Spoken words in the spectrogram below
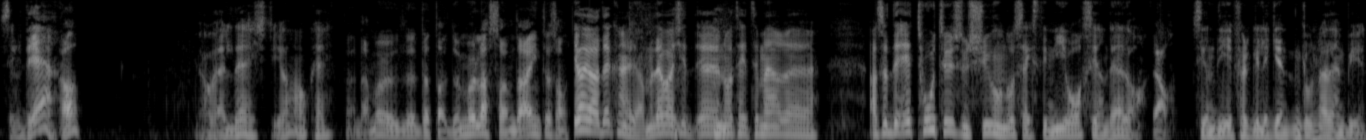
Ser du det? Ja. Ja vel, det er ikke Ja, ok. Ja, Det dette, må jo lese om, det er interessant. Ja, ja, det kan jeg gjøre, men det var ikke eh, Nå tenkte jeg mer eh, Altså, det er 2769 år siden det, da. Ja. Siden de ifølge legenden grunnla den byen.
